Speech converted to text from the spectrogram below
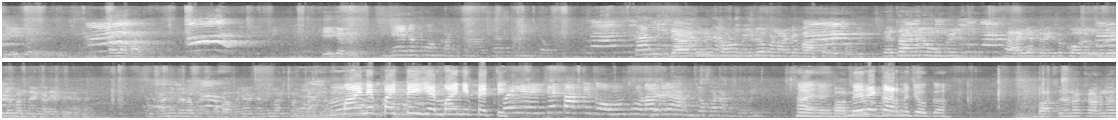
ਠੀਕ ਹੈ ਵੀਰੇ। ਫੜਾ ਫੜ ਠੀਕ ਹੈ ਵੀਰੇ। ਦੇ ਦੋ ਫੋਨ ਕੱਟ ਦੱਸ ਮਿੰਟ ਤੋਂ ਕਰਨ ਦੀ ਜੈਸਮੀਨ ਤਾਂ ਹੁਣ ਵੀਡੀਓ ਬਣਾ ਕੇ ਬਾਅਦ ਚ ਦੇਖੂਗੀ। ਇਹ ਤਾਂ ਇਹਨੇ ਉਹ ਵੀ ਇਹੋ ਜਿਹੇ ਡਰਿੰਕ ਕੋਲੇ ਕੂਲੇ ਜਿਹੇ ਬੰਦੇ ਕਰੇ ਪਏ ਨੇ ਉਹ ਕਹਿੰਦੀ ਮੇਰਾ ਵੇਟ ਵੱਧ ਗਿਆ ਕਹਿੰਦੀ ਮੈਂ ਕਰਨਾ ਮਾਇਨੇ ਪੈਤੀ ਜੇ ਮਾਇਨੇ ਪੈਤੀ। ਭਾਈ ਇੱਥੇ ਪਾ ਕੇ ਹੁਣ ਥੋੜਾ ਜਿਹਾ। ਜੋਗਾ ਰੱਖ ਦਿਓ ਬਈ। ਹਾਏ ਹਾਏ ਮੇਰੇ ਕਰਨ ਜੋਗਾ ਬੱਸ ਇਹਨਾਂ ਕਰਨ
